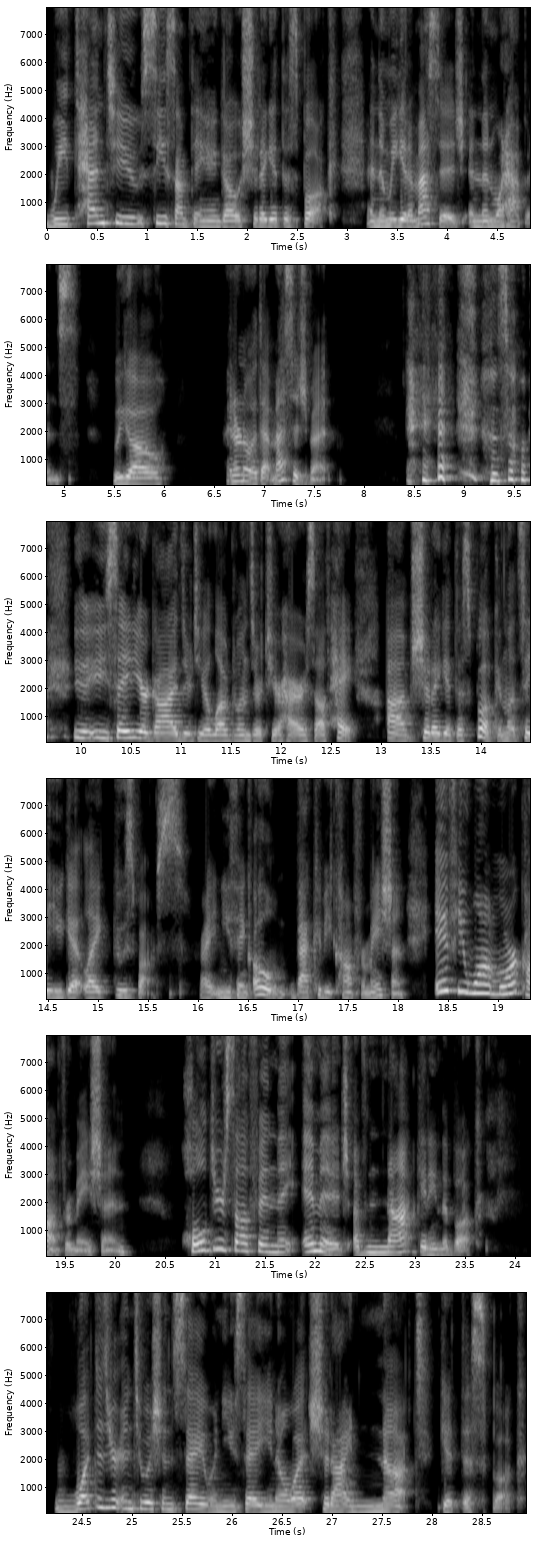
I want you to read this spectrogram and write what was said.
we tend to see something and go, Should I get this book? And then we get a message. And then what happens? We go, I don't know what that message meant. so you say to your guides or to your loved ones or to your higher self, Hey, um, should I get this book? And let's say you get like goosebumps, right? And you think, Oh, that could be confirmation. If you want more confirmation, hold yourself in the image of not getting the book. What does your intuition say when you say, you know what, should I not get this book?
